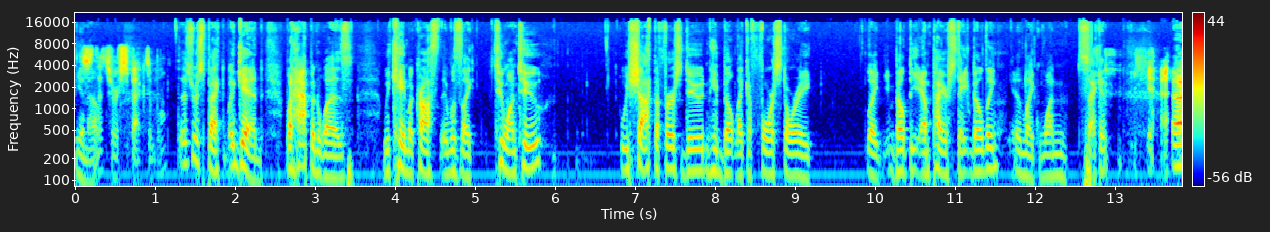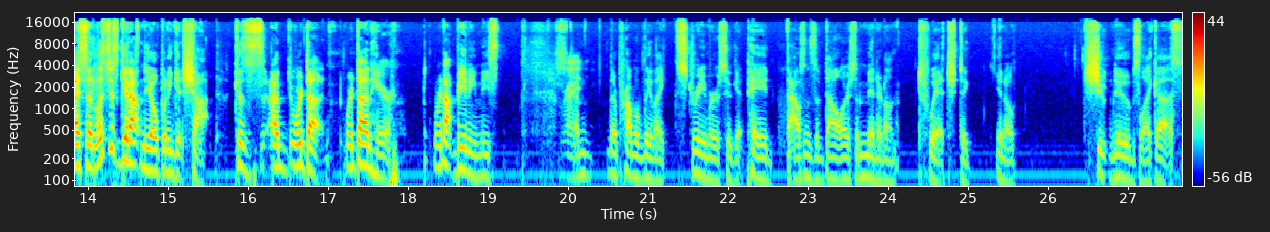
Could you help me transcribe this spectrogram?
You that's, know. that's respectable. There's respect. Again, what happened was we came across it was like two on two. We shot the first dude, and he built like a four story, like built the Empire State Building in like one second. Yeah. And I said, let's just get out in the open and get shot because uh, we're done. We're done here. We're not beating these. Right. And they're probably like streamers who get paid thousands of dollars a minute on Twitch to, you know, shoot noobs like us.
